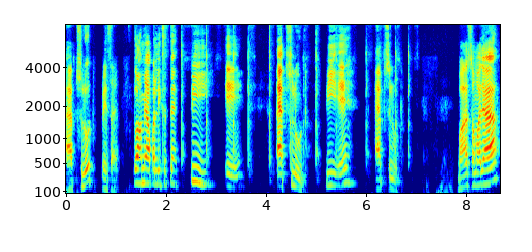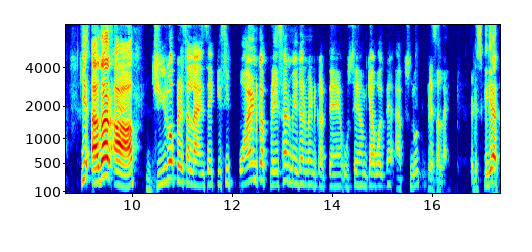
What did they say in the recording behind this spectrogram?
एब्सोलूट प्रेशर तो हम यहाँ पर लिख सकते हैं P A absolute P A absolute बात समझ आया? कि अगर आप ज़ीरो प्रेशर लाइन से किसी पॉइंट का प्रेशर मेज़रमेंट करते हैं, उसे हम क्या बोलते हैं? Absolute pressure line it is clear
